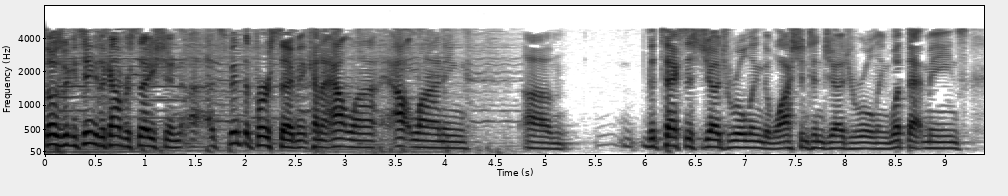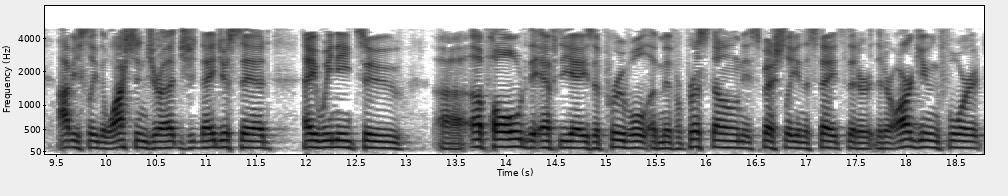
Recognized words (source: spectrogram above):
So as we continue the conversation, I spent the first segment kind of outline, outlining um, the Texas judge ruling, the Washington judge ruling, what that means. Obviously, the Washington judge, they just said, hey, we need to uh, uphold the FDA's approval of mifepristone, especially in the states that are that are arguing for it.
